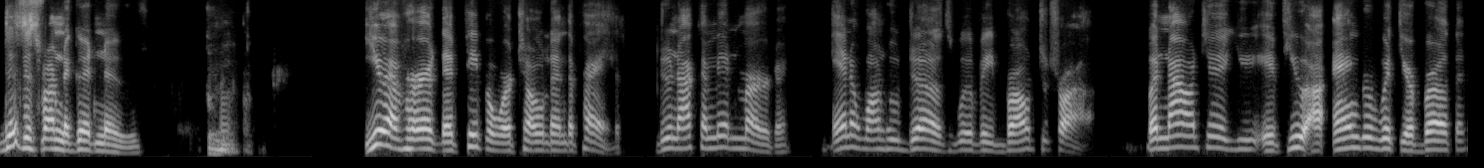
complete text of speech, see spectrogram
This is from the good news. You have heard that people were told in the past, do not commit murder. Anyone who does will be brought to trial. But now I tell you, if you are angry with your brother,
